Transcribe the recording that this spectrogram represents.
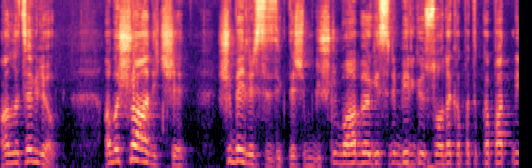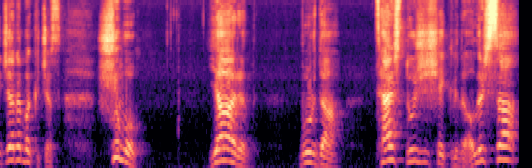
Anlatabiliyor muyum? Ama şu an için şu belirsizlikte şimdi güçlü boğa bölgesini bir gün sonra kapatıp kapatmayacağına bakacağız. Şu mu? Yarın burada ters doji şeklini alırsa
